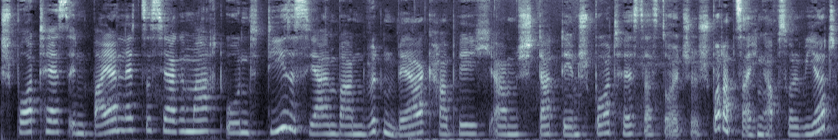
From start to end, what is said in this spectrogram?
Sporttest in Bayern letztes Jahr gemacht und dieses Jahr in Baden-Württemberg habe ich ähm, statt den Sporttest das deutsche Sportabzeichen absolviert.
